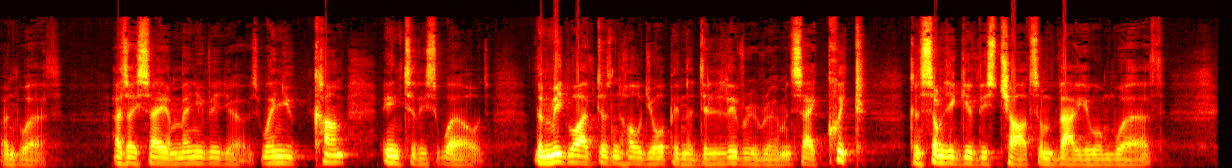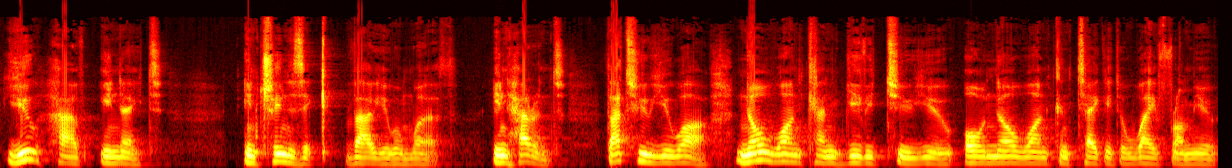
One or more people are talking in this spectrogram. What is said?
and worth? As I say in many videos, when you come into this world, the midwife doesn't hold you up in the delivery room and say, Quick, can somebody give this child some value and worth? You have innate, intrinsic value and worth, inherent. That's who you are. No one can give it to you or no one can take it away from you.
